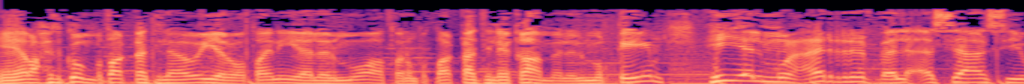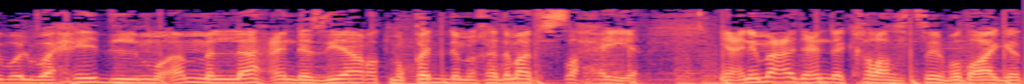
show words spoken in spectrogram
يعني راح تكون بطاقة الهوية الوطنية للمواطن وبطاقة الإقامة للمقيم هي المعرف الأساسي والوحيد المؤمن له عند زيارة مقدم الخدمات الصحية. يعني ما عاد عندك خلاص تصير بطاقة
